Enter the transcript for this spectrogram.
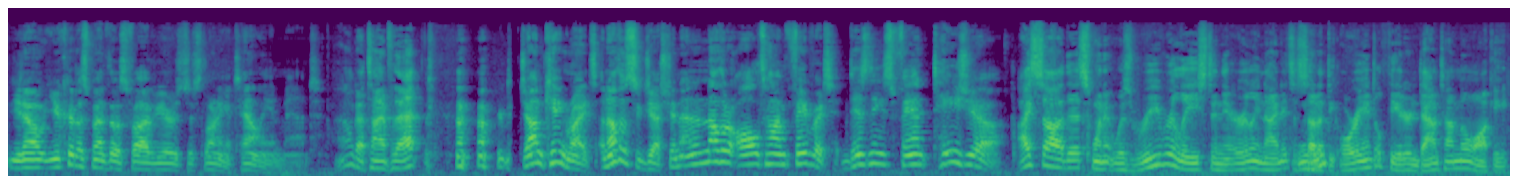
You know, you could have spent those five years just learning Italian, Matt. I don't got time for that. John King writes another suggestion and another all-time favorite: Disney's Fantasia. I saw this when it was re-released in the early 90s. It's set at mm-hmm. the Oriental Theater in downtown Milwaukee.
